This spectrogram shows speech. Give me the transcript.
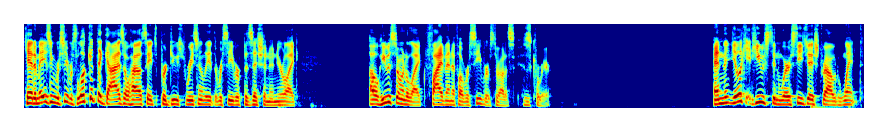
He had amazing receivers. Look at the guys Ohio State's produced recently at the receiver position, and you're like, oh, he was throwing to like five NFL receivers throughout his, his career. And then you look at Houston, where CJ Stroud went.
